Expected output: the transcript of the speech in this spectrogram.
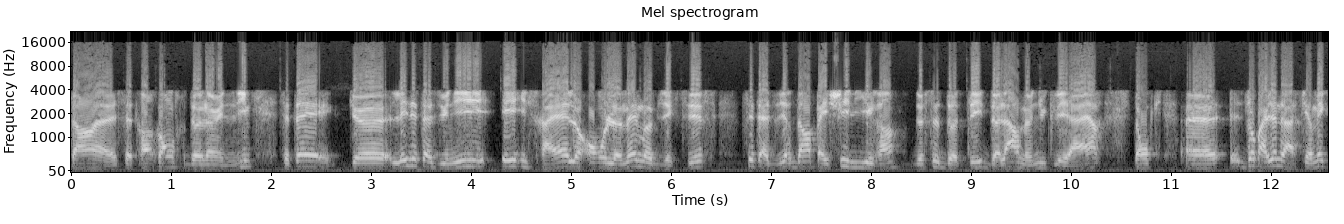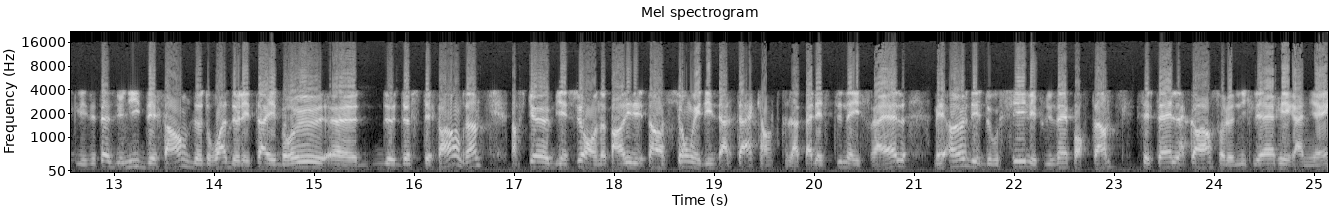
dans cette rencontre de lundi, c'était que les États-Unis et Israël ont le même objectif, c'est-à-dire d'empêcher l'Iran de se doter de l'arme nucléaire. Donc, euh, Joe Biden a affirmé que les États-Unis défendent le droit de l'État hébreu euh, de, se défendre, hein, parce que, bien sûr, on a parlé des tensions et des attaques entre la Palestine et Israël, mais un des dossiers les plus importants, c'était l'accord sur le nucléaire iranien,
